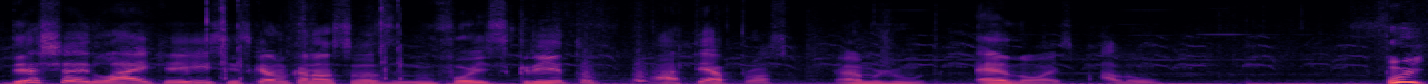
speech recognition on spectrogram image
Deixa like aí, se inscreve no canal se você não for inscrito. Até a próxima. Tamo junto. É nóis. Falou. Fui!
